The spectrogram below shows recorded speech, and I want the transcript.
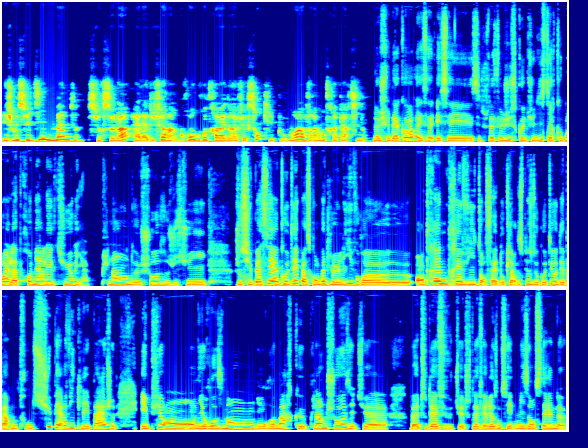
Et je me suis dit, même sur cela, elle a dû faire un gros, gros travail de réflexion qui est pour moi vraiment très pertinent. Non, je suis d'accord, et c'est tout à fait juste ce que tu dis. C'est-à-dire que moi, la première lecture, il y a plein de choses. Je suis, je suis passée à côté parce qu'en fait, le livre euh, entraîne très vite, en fait. Donc, il y a une espèce de côté, au départ, on tourne super vite les pages, et puis en, y revenant, on remarque plein de choses, et tu as, bah, tout, à fait, tu as tout à fait raison, c'est une mise en scène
